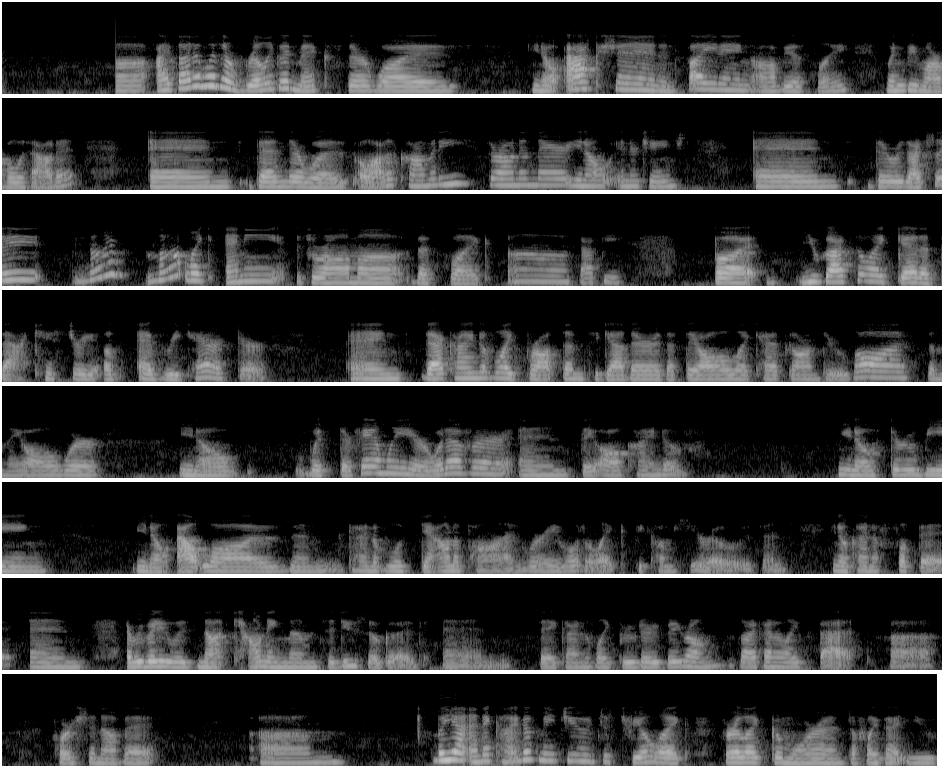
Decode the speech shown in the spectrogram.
uh, I thought it was a really good mix. There was you know, action and fighting, obviously. Wouldn't be Marvel without it. And then there was a lot of comedy thrown in there, you know, interchanged. And there was actually not not like any drama that's like, oh, sappy. But you got to like get a back history of every character and that kind of like brought them together that they all like had gone through loss and they all were you know with their family or whatever. And they all kind of you know through being you know outlaws and kind of looked down upon were able to like become heroes and you know kind of flip it. And everybody was not counting them to do so good and they kind of like proved everybody wrong. So I kind of liked that uh, portion of it. Um, but yeah, and it kind of made you just feel like for like Gamora and stuff like that, you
